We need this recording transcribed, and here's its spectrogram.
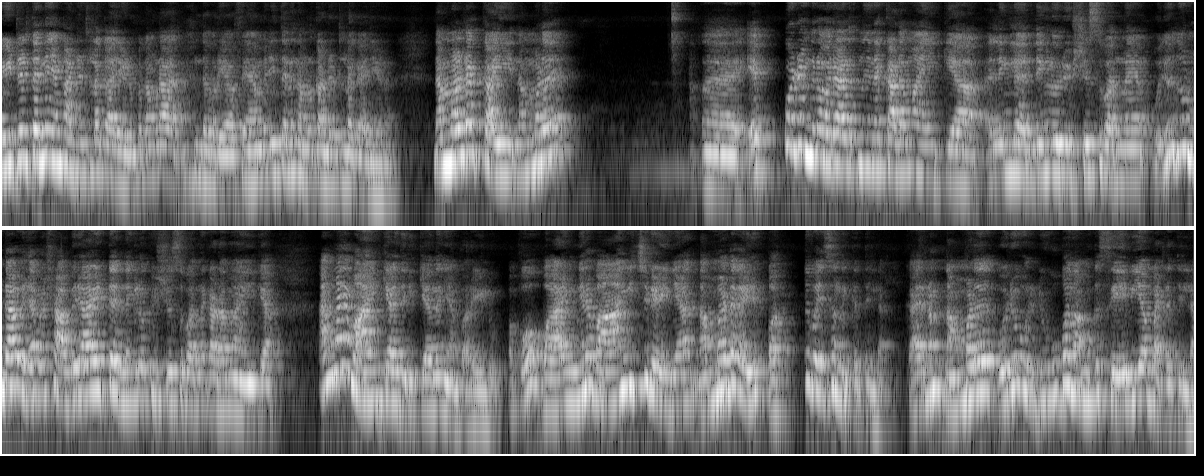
വീട്ടിൽ തന്നെ ഞാൻ കണ്ടിട്ടുള്ള കാര്യമാണ്. ഇപ്പൊ നമ്മുടെ എന്താ പറയാ ഫാമിലി തന്നെ നമ്മൾ കണ്ടിട്ടുള്ള കാര്യമാണ്. നമ്മളുടെ കൈ നമ്മൾ ഏഹ് എപ്പോഴും ഇങ്ങനെ ഒരാളത്ത് നിന്ന് ഇങ്ങനെ കടം വാങ്ങിക്കുക അല്ലെങ്കിൽ എന്തെങ്കിലും ഒരു ഇഷ്യൂസ് പറഞ്ഞ് ഒരു ഇതും ഉണ്ടാവില്ല പക്ഷെ അവരായിട്ട് എന്തെങ്കിലുമൊക്കെ ഇഷ്യൂസ് പറഞ്ഞ് കടം വാങ്ങിക്കുക. അങ്ങനെ വാങ്ങിക്കാതിരിക്കാന്ന് ഞാൻ പറയുള്ളൂ. അപ്പോൾ ഇങ്ങനെ വാങ്ങിച്ചു കഴിഞ്ഞാൽ നമ്മുടെ കയ്യിൽ പത്ത് പൈസ നിൽക്കത്തില്ല കാരണം നമ്മൾ ഒരു രൂപ നമുക്ക് സേവ് ചെയ്യാൻ പറ്റത്തില്ല.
